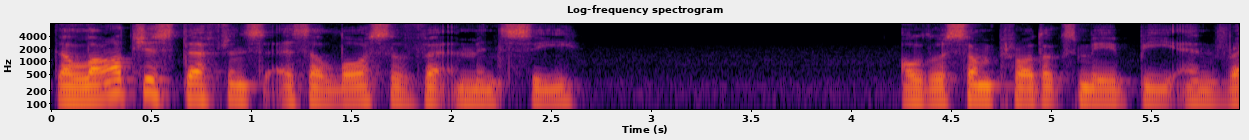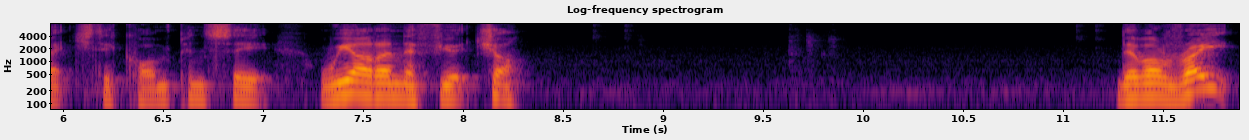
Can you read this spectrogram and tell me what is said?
The largest difference is a loss of vitamin C. Although some products may be enriched to compensate, we are in the future. They were right.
